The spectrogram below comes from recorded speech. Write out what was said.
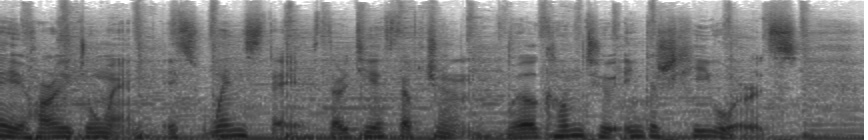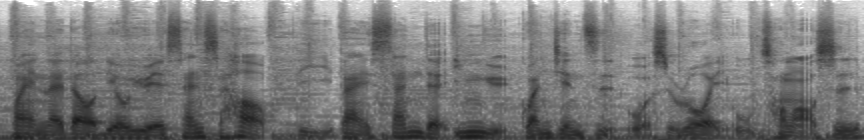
Hey, how are you doing? It's Wednesday, 30th of June. Welcome to English Keywords. 欢迎来到六月三十号礼拜三的英语关键字。我是 Roy 武聪老师。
